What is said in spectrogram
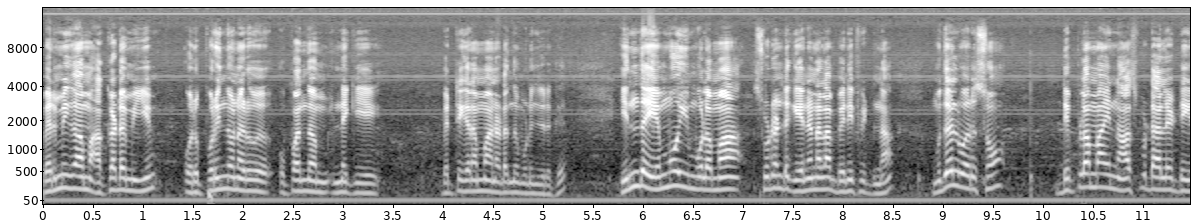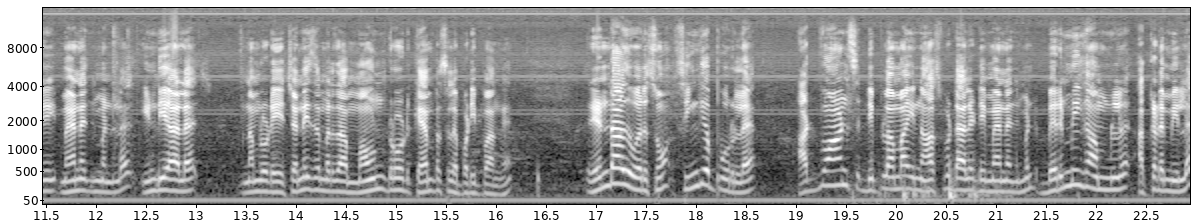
பெர்மிகாம் அகாடமியும் ஒரு புரிந்துணர்வு ஒப்பந்தம் இன்றைக்கி வெற்றிகரமாக நடந்து முடிஞ்சிருக்கு. இந்த எம்ஓஇ மூலமாக ஸ்டூடெண்ட்டுக்கு என்னென்னலாம் பெனிஃபிட்னா முதல் வருஷம் டிப்ளமா இன் ஹாஸ்பிட்டாலிட்டி மேனேஜ்மெண்ட்டில் இந்தியாவில் நம்மளுடைய சென்னை சமிர்தா மவுண்ட் ரோடு கேம்பஸில் படிப்பாங்க. ரெண்டாவது வருஷம் சிங்கப்பூரில் advance diploma in hospitality management பெர்மிங்ஹாமில் அகாடமியில்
